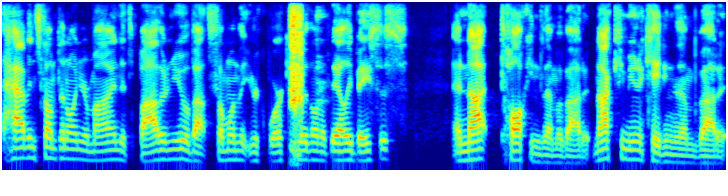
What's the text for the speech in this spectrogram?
having something on your mind that's bothering you about someone that you're working with on a daily basis and not talking to them about it, not communicating to them about it.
